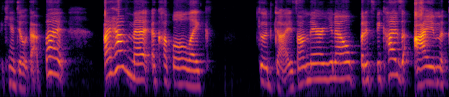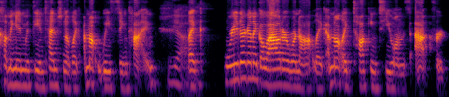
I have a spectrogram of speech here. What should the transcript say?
I can't deal with that. But I have met a couple like good guys on there, you know. But it's because I'm coming in with the intention of like I'm not wasting time. Yeah. Like we're either gonna go out or we're not. Like I'm not like talking to you on this app for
